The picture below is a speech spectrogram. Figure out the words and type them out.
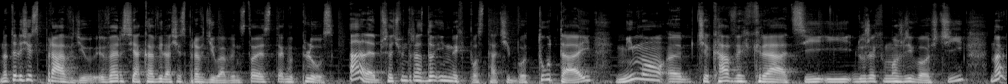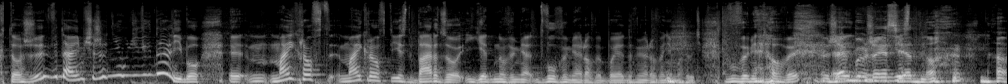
na tyle się sprawdził, wersja Kawila się sprawdziła, więc to jest jakby plus. Ale przejdźmy teraz do innych postaci, bo tutaj, mimo e, ciekawych kreacji i dużych możliwości, no aktorzy wydaje mi się, że nie udźwignęli, bo e, Minecraft, Minecraft jest bardzo jednowymiar, dwuwymiarowy, bo jednowymiarowy nie może być, dwuwymiarowy. Rzekłbym, że jest, jest jedno.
